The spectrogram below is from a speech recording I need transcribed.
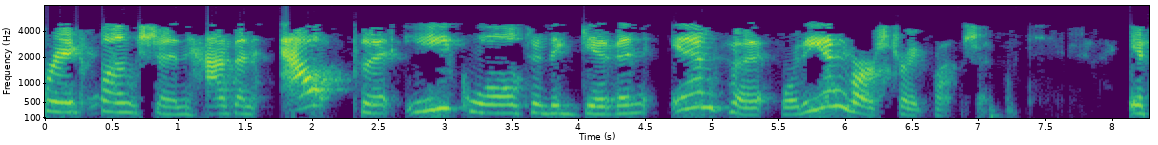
trig function has an output equal to the given input for the inverse trig function. If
